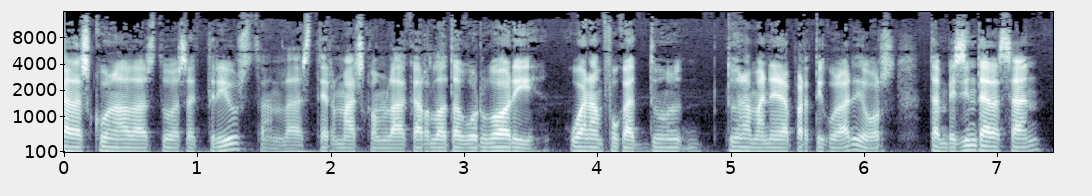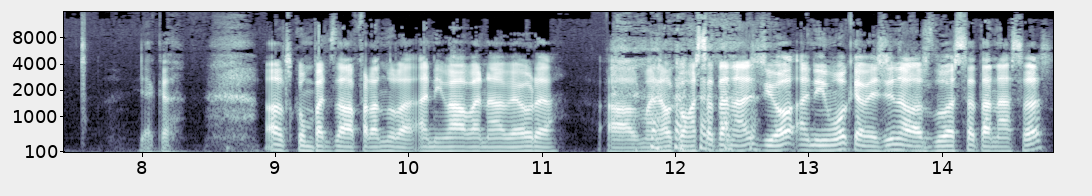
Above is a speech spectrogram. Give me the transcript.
cadascuna de les dues actrius, tant l'Ester Mas com la Carlota Gorgori, ho han enfocat d'u- d'una manera particular. Llavors, també és interessant, ja que els companys de la faràndula animaven a veure el Manel com a satanàs, jo animo que vegin a les dues satanasses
